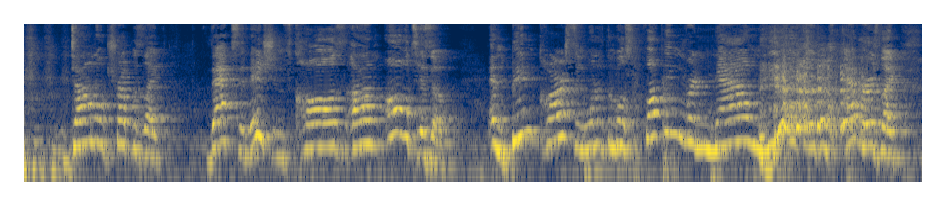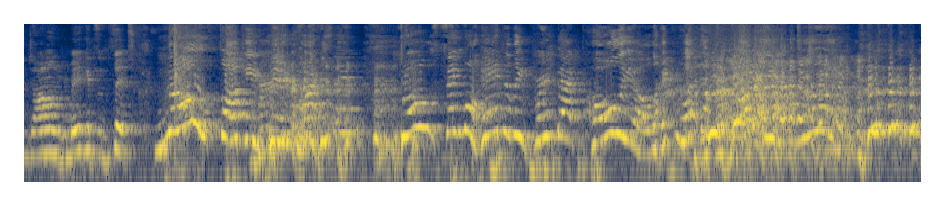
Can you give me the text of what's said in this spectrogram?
Donald Trump was like, vaccinations cause um, autism. And Ben Carson, one of the most fucking renowned neurosurgeons ever, is like, Donald, you're making some sense. No fucking Ben Carson! Don't single handedly bring back polio! Like, what the fuck are you doing?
